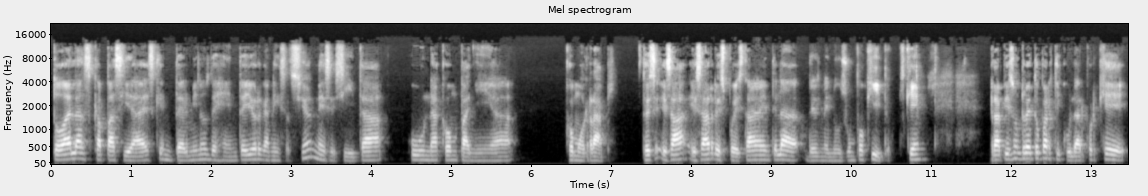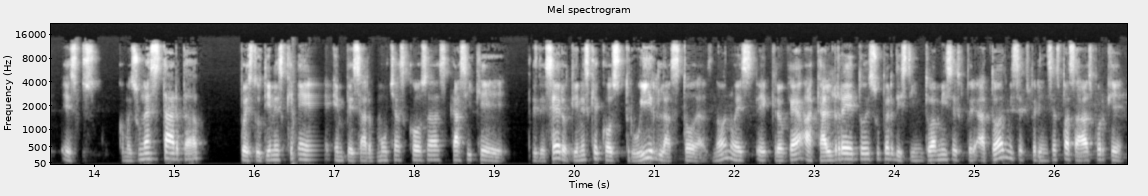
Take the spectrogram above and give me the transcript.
todas las capacidades que en términos de gente y organización necesita una compañía como Rappi. Entonces, esa, esa respuesta obviamente la desmenuzo un poquito. Es que Rappi es un reto particular porque es, como es una startup, pues tú tienes que empezar muchas cosas casi que desde cero, tienes que construirlas todas, ¿no? no es, eh, creo que acá el reto es súper distinto a, mis, a todas mis experiencias pasadas porque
